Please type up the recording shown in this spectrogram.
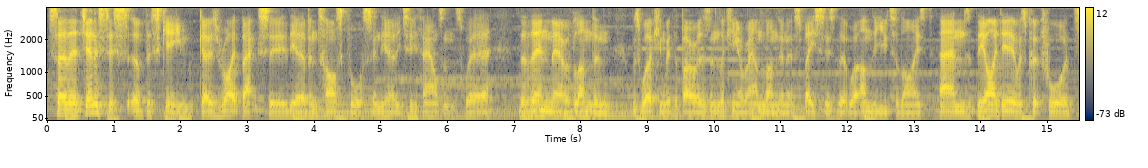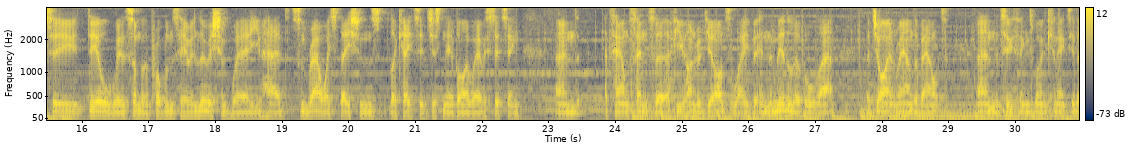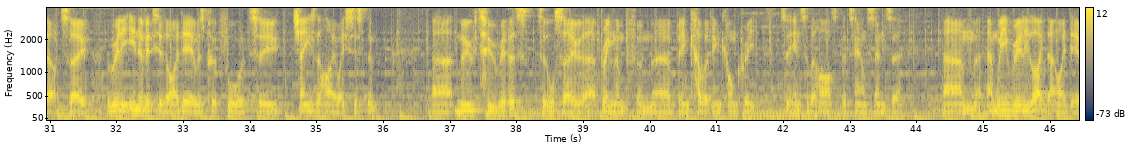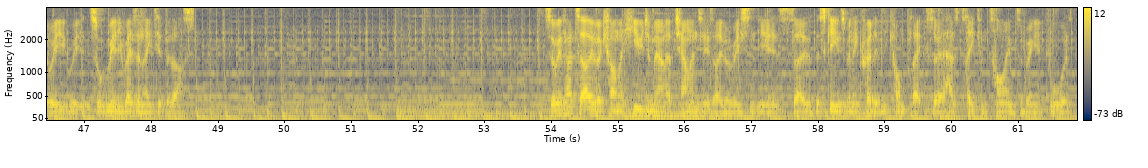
So the genesis of the scheme goes right back to the Urban Task Force in the early 2000s where the then Mayor of London was working with the boroughs and looking around London at spaces that were underutilised. And the idea was put forward to deal with some of the problems here in Lewisham, where you had some railway stations located just nearby where we're sitting, and a town centre a few hundred yards away. But in the middle of all that, a giant roundabout and the two things weren't connected up. So a really innovative idea was put forward to change the highway system uh, move two rivers to also uh, bring them from uh, being covered in concrete to into the heart of the town centre. Um, and we really liked that idea. We, we, it sort of really resonated with us. So we've had to overcome a huge amount of challenges over recent years. So the scheme's been incredibly complex, so it has taken time to bring it forward.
